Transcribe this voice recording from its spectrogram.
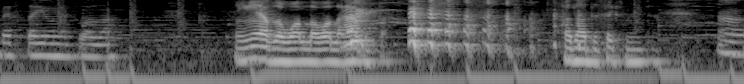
Bästa Jonas walla. Ingen jävla walla walla här borta. Hade hade sex minuter. Ja.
